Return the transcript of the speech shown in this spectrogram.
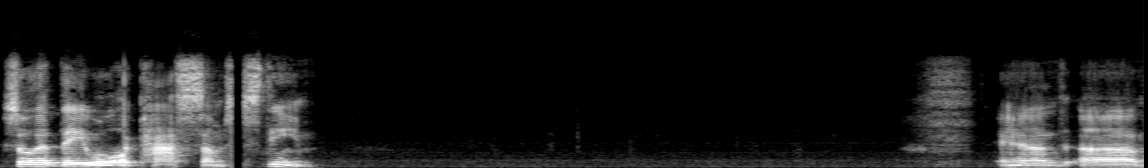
so that they will pass some steam. And uh,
